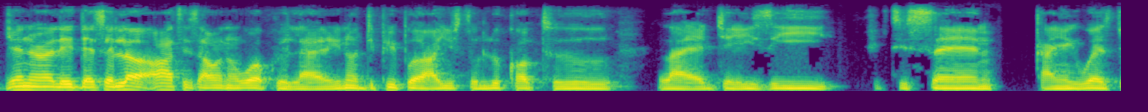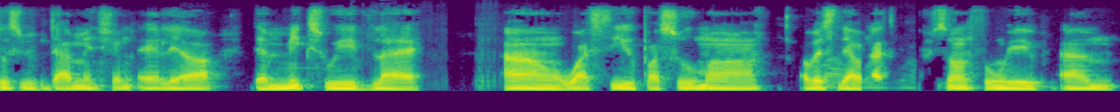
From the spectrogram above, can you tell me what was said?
Generally, there's a lot of artists I want to work with, like you know the people I used to look up to, like Jay Z, Fifty Cent, Kanye West, those people that I mentioned earlier. Then mix with like um Wasiu Pasuma. Obviously, Wow, I would like to do something with um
